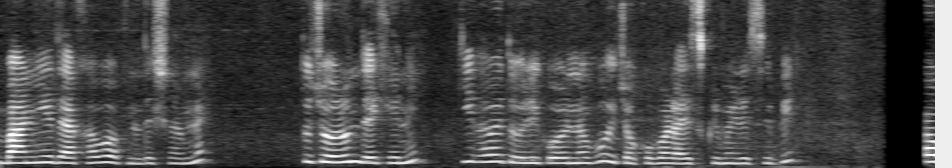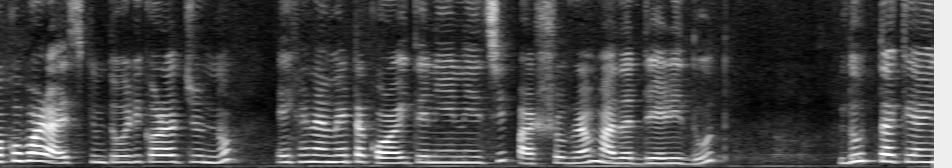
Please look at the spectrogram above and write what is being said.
বানিয়ে দেখাবো আপনাদের সামনে। তো চলুন দেখে নিই কীভাবে তৈরি করে নেব এই চকোবার আইসক্রিমের রেসিপি চকোবার আইসক্রিম তৈরি করার জন্য এখানে আমি একটা কড়াইতে নিয়ে নিয়েছি পাঁচশো গ্রাম মাদার ডেয়ারি দুধ। দুধটাকে আমি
